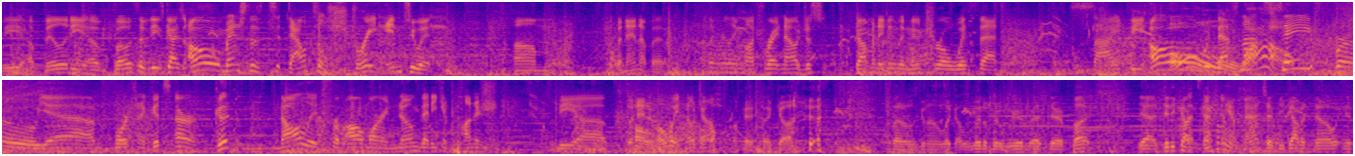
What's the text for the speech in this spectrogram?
the ability of both of these guys. Oh, managed to down tilt straight into it. Um, banana, but nothing really much right now. Just dominating the neutral with that side B. Oh, Oh, that's not wow. safe, bro. Yeah, unfortunate. Good, or good knowledge from Aomori, knowing that he can punish the uh, banana. Oh. wait, no jump. Oh, okay, thank God. Thought it was gonna look a little bit weird right there, but yeah, Diddy Kong's not definitely a matchup you gotta know in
